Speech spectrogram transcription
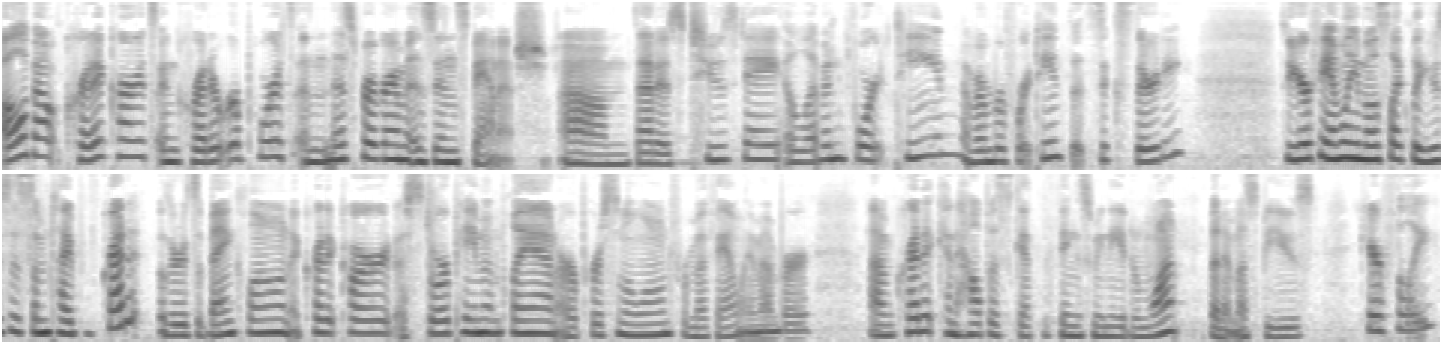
all about credit cards and credit reports, and this program is in Spanish. Um, that is Tuesday, eleven fourteen, November fourteenth at six thirty. So your family most likely uses some type of credit, whether it's a bank loan, a credit card, a store payment plan, or a personal loan from a family member. Um, credit can help us get the things we need and want, but it must be used carefully.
